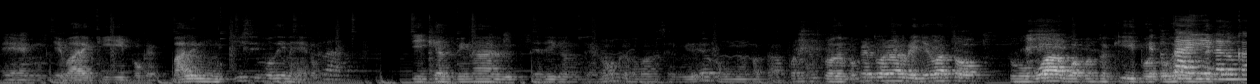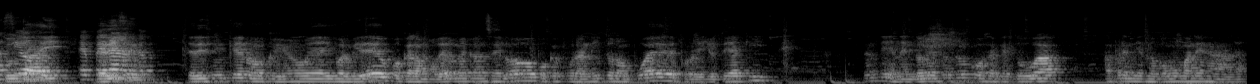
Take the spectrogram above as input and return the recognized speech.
em, llevar equipo, que vale muchísimo dinero. Claro. Y que al final te digan que no, que no van a hacer video, como me ha pasado. Por ejemplo, después que tú agarras y llevas todo, tu guagua con tu equipo, Que tu tú estás ahí gente, en la tú locación, estás ahí, te esperando. dicen, te dicen que no, que yo no voy a ir por el video porque la modelo me canceló, porque furanito no puede, pero yo estoy aquí. ¿Se entiende? Entonces esas son cosas que tú vas aprendiendo cómo manejarlas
